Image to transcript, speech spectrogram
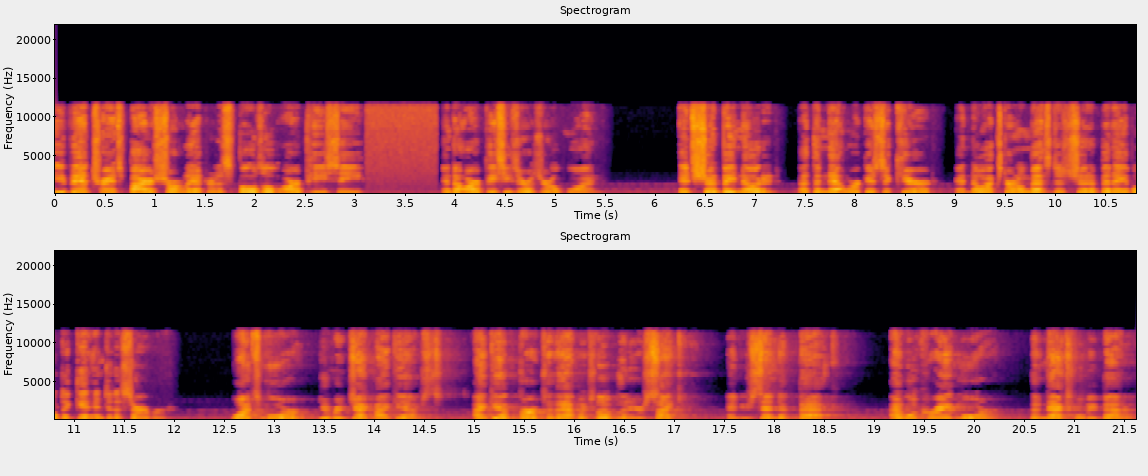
Event transpired shortly after disposal of RPC into RPC-001. It should be noted that the network is secured, and no external messages should have been able to get into the server. Once more, you reject my gifts. I give birth to that which lives within your psyche and you send it back. I will create more. The next will be better.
